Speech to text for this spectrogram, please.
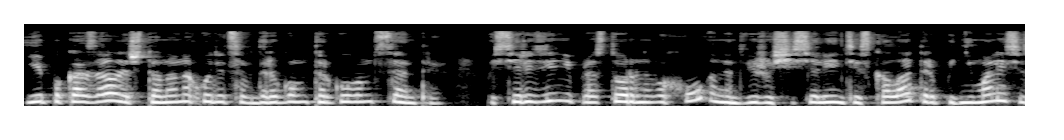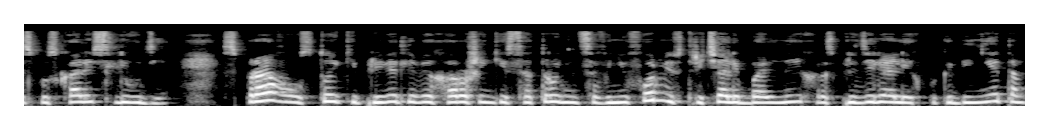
ей показалось, что она находится в дорогом торговом центре. Посередине просторного холла на движущейся ленте эскалатора поднимались и спускались люди. Справа у стойки приветливые хорошенькие сотрудницы в униформе встречали больных, распределяли их по кабинетам,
